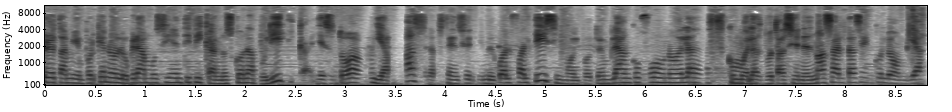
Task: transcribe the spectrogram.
pero también porque no logramos identificarnos con la política y eso todavía pasa. El abstencionismo igual fue altísimo. El voto en blanco fue una de las como de las votaciones más altas en Colombia.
